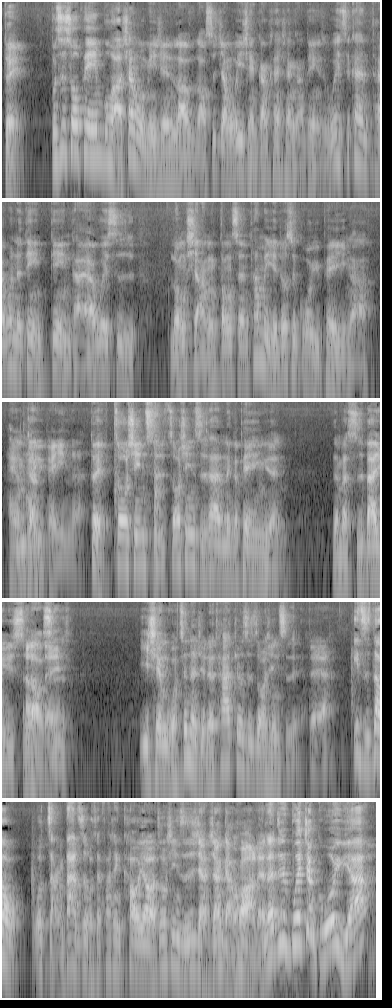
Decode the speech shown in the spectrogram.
对。不是说配音不好，像我们以前老老实讲，我以前刚看香港电影时，我也是看台湾的电影电影台啊，卫视、龙翔、东森，他们也都是国语配音啊，还有台语配音的。对，周星驰，周星驰他的那个配音员，那么石斑鱼石老师，哦、以前我真的觉得他就是周星驰。对啊，一直到我长大之后，我才发现靠腰，周星驰是讲香港话的，那就不会讲国语啊。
